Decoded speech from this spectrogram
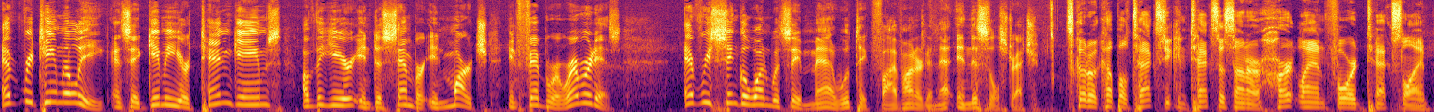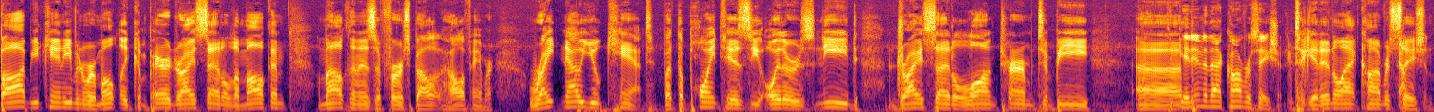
every team in the league and said give me your 10 games of the year in december in march in february wherever it is every single one would say man we'll take 500 in that in this little stretch Let's go to a couple texts. You can text us on our Heartland Ford text line. Bob, you can't even remotely compare Draisaitl to Malkin. Malkin is a first ballot Hall of Famer. Right now, you can't. But the point is, the Oilers need Draisaitl long term to be uh, get into that conversation to get into that conversation.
